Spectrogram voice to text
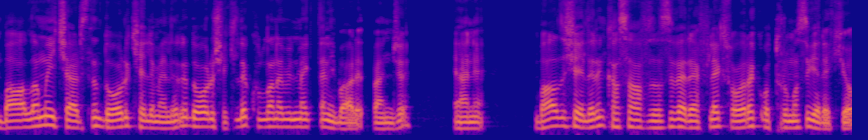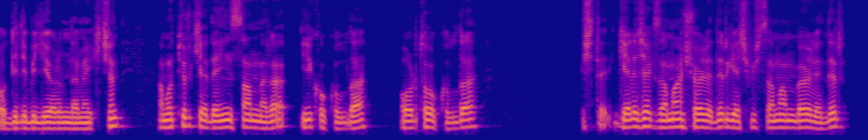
bağlamı içerisinde doğru kelimeleri doğru şekilde kullanabilmekten ibaret bence. Yani bazı şeylerin kas hafızası ve refleks olarak oturması gerekiyor o dili biliyorum demek için. Ama Türkiye'de insanlara ilkokulda, ortaokulda işte gelecek zaman şöyledir, geçmiş zaman böyledir.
